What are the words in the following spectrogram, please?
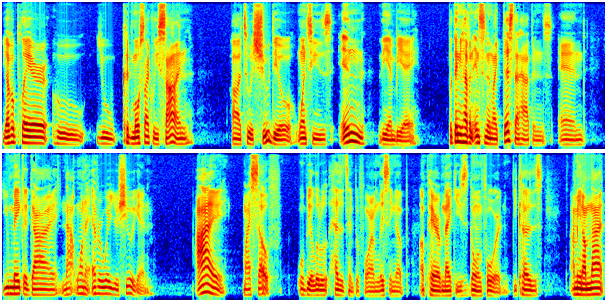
You have a player who you could most likely sign uh, to a shoe deal once he's in the NBA. But then you have an incident like this that happens, and you make a guy not want to ever wear your shoe again. I myself will be a little hesitant before I'm lacing up a pair of Nikes going forward because, I mean, I'm not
